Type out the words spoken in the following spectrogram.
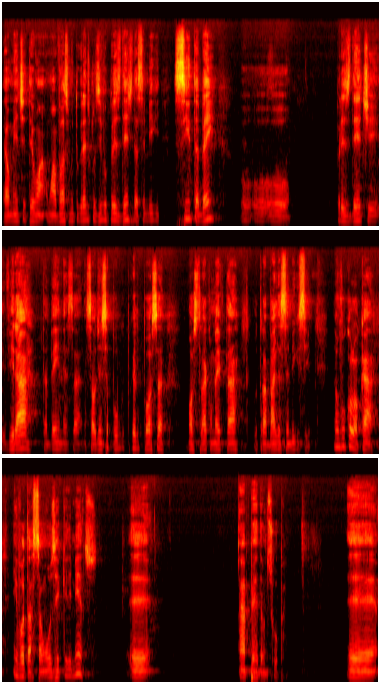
realmente tem um, um avanço muito grande, inclusive o presidente da CEMIG, sim, também, o, o, o presidente virá também nessa, nessa audiência pública, para que ele possa mostrar como é que está o trabalho da CEMIG, sim. Então, vou colocar em votação os requerimentos. É... Ah, perdão, desculpa. É...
